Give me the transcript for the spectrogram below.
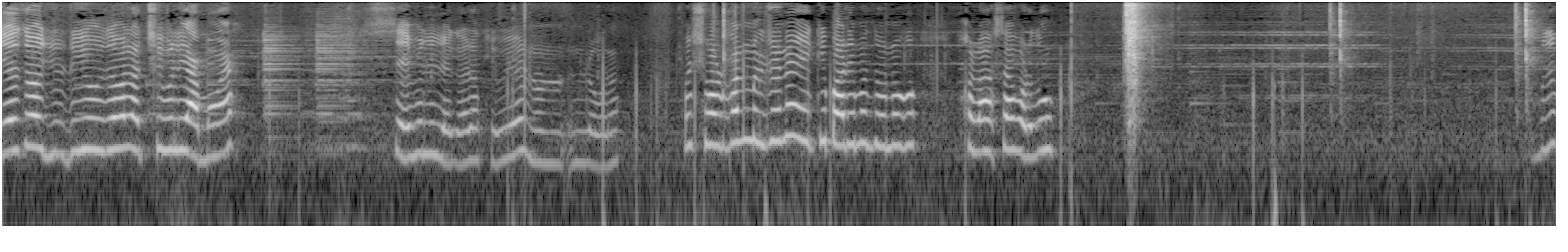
ये तो रीयूजेबल अच्छी वाली एमओ है। सेविल ही लेकर रखी हुई है, इन लोगों ने। पर शॉटगन मिल जाए ना, एक ही बारी में दोनों को खुलासा कर दूँ। मुझे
